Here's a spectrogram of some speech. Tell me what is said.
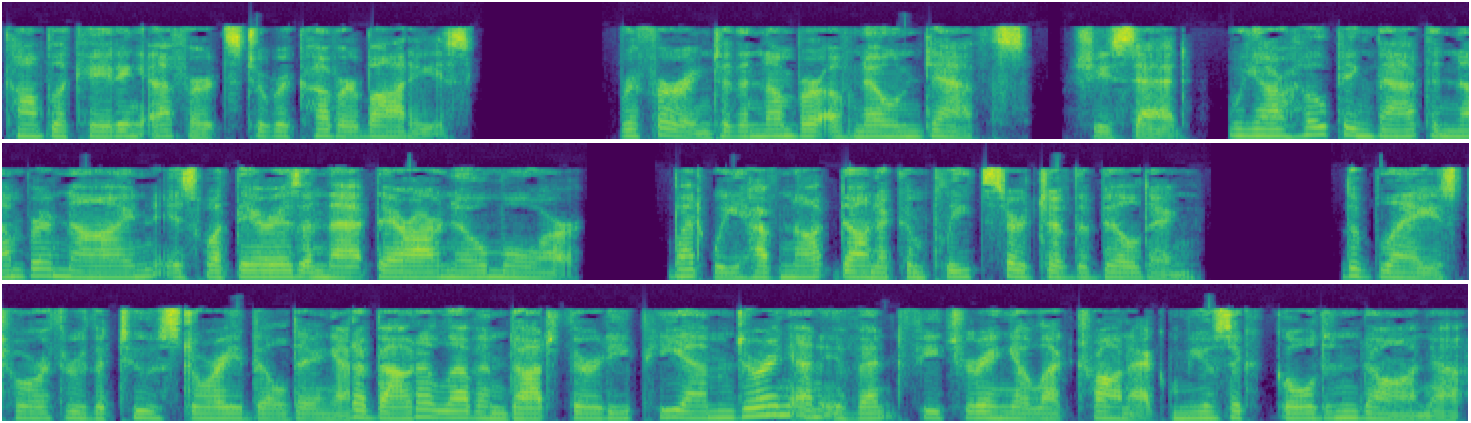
complicating efforts to recover bodies. Referring to the number of known deaths, she said, We are hoping that the number 9 is what there is and that there are no more. But we have not done a complete search of the building. The blaze tore through the two-story building at about 11.30 p.m. during an event featuring electronic music Golden Donna.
